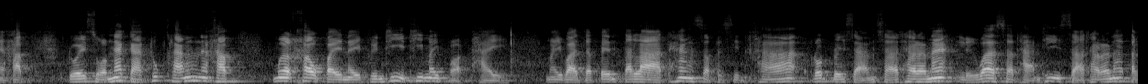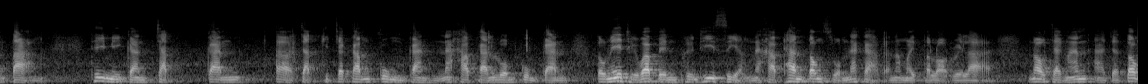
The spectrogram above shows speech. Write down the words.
นะครับ โดยสวมหน้ากากทุกครั้งนะครับ เมื่อเข้าไปในพื้นที่ที่ไม่ปลอดภัย ไม่ว่าจะเป็นตลาดห้างสรรพสินค้า รถโดยสารสาธารณะ หรือว่าสถานที่สาธารณะต่างๆ ที่มีการจัดการ จัดกิจกรรมกลุ่มกันนะครับ การรวมกลุ่มกัน ตรงนี้ถือว่าเป็นพื้นที่เสี่ยงนะครับ ท่านต้องสวมหน้ากากอนามัยตลอดเวลา นอกจากนั้นอาจจะต้อง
